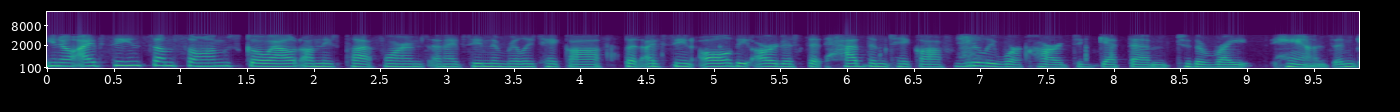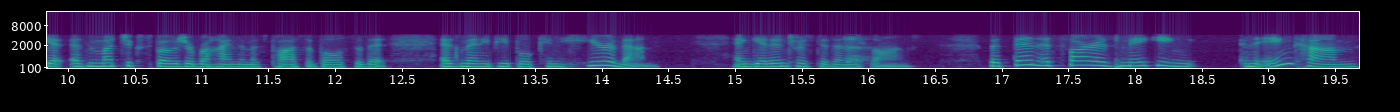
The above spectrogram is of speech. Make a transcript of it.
you know, I've seen some songs go out on these platforms and I've seen them really take off, but I've seen all the artists that had them take off really work hard to get them to the right hands and get as much exposure behind them as possible so that as many people can hear them and get interested in the songs. But then as far as making an income,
